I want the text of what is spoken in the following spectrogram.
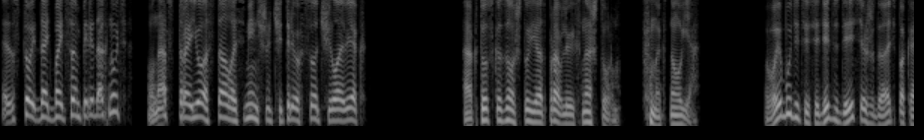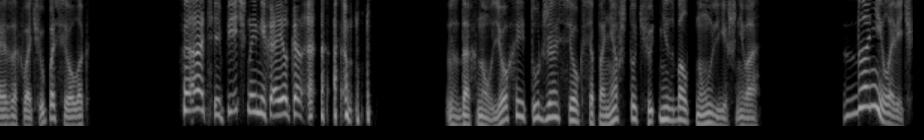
э, стоит дать бойцам передохнуть? У нас в строю осталось меньше четырехсот человек. А кто сказал, что я отправлю их на штурм? Хмыкнул я. Вы будете сидеть здесь и ждать, пока я захвачу поселок. А, типичный Михаил Кон... Вздохнул Леха и тут же осекся, поняв, что чуть не сболтнул лишнего. «Данилович,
